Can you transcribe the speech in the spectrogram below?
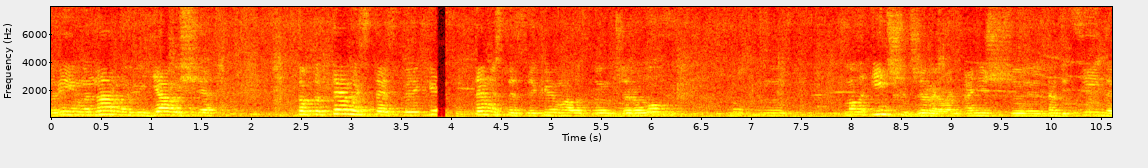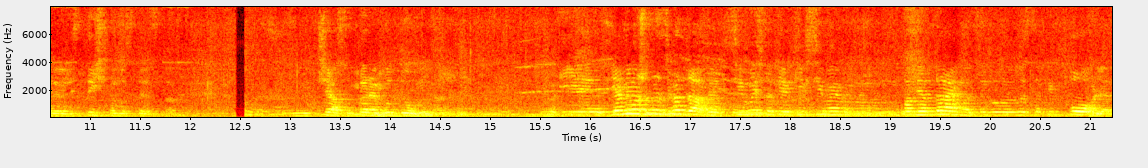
нові імена, нові явища. Тобто те мистецтво, яке, те мистецтво, яке мало своїм джерелом, ну, мало інші джерела, аніж е, традиційне, реалістичне мистецтво часу перебудови. І я не можу не згадати ці виставки, які всі ми пам'ятаємо, це були виставки погляд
